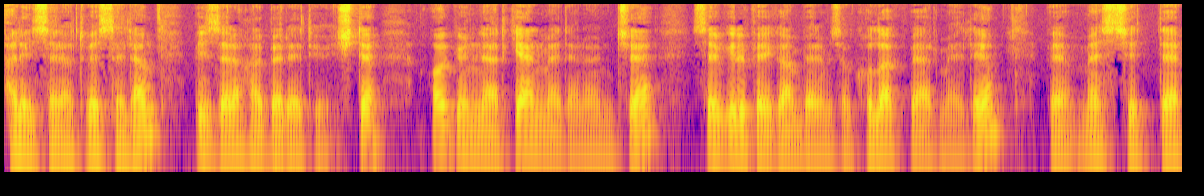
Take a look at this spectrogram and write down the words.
aleyhissalatü vesselam bizlere haber ediyor. İşte o günler gelmeden önce sevgili peygamberimize kulak vermeli ve mescitte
